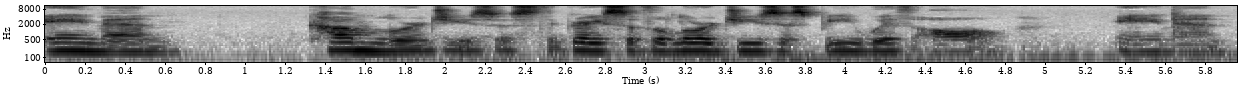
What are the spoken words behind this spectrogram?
Amen. Come, Lord Jesus. The grace of the Lord Jesus be with all. Amen.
